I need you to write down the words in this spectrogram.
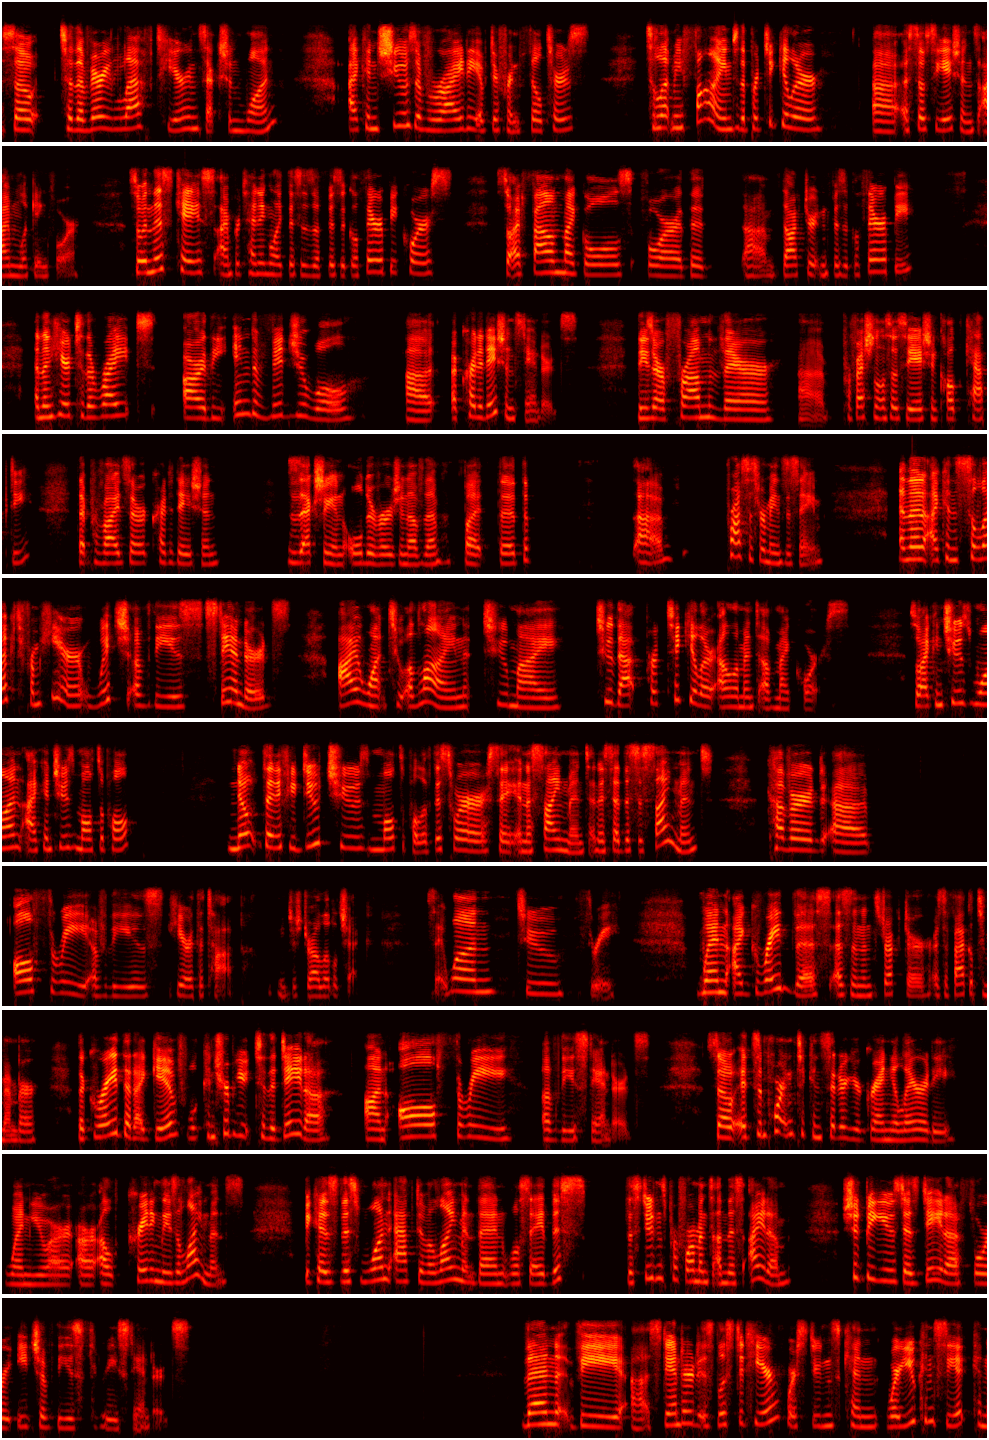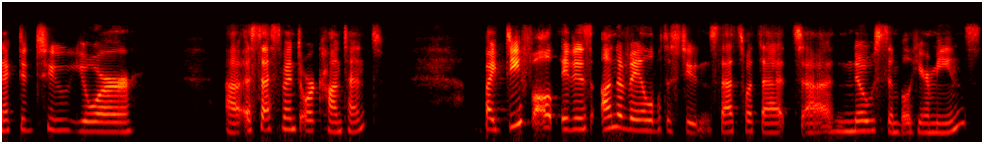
So to the very left here in section one, I can choose a variety of different filters to let me find the particular uh, associations I'm looking for. So in this case, I'm pretending like this is a physical therapy course. So I found my goals for the um, doctorate in physical therapy. And then here to the right are the individual uh, accreditation standards. These are from their uh, professional association called CAPTE that provides their accreditation. This is actually an older version of them, but the, the uh, process remains the same. And then I can select from here which of these standards I want to align to my to that particular element of my course. So I can choose one, I can choose multiple. Note that if you do choose multiple, if this were, say, an assignment, and I said this assignment covered uh, all three of these here at the top. Let me just draw a little check. Say one, two, three. When I grade this as an instructor, as a faculty member, the grade that I give will contribute to the data on all three of these standards. So it's important to consider your granularity when you are, are creating these alignments because this one active alignment then will say this the student's performance on this item should be used as data for each of these three standards. Then the uh, standard is listed here where students can, where you can see it connected to your uh, assessment or content. By default, it is unavailable to students. That's what that uh, no symbol here means.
